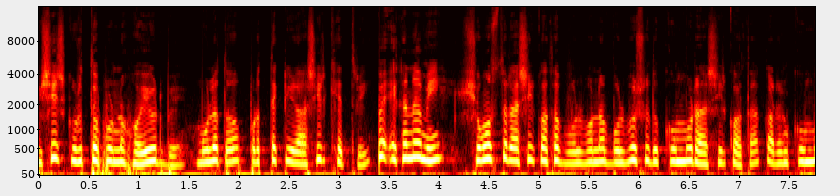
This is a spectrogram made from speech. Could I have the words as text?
বিশেষ গুরুত্বপূর্ণ হয়ে উঠবে মূলত প্রত্যেকটি রাশির ক্ষেত্রেই। তবে এখানে আমি সমস্ত রাশির কথা বলব না, বলব শুধু কুম্ভ রাশির কথা, কারণ কুম্ভ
